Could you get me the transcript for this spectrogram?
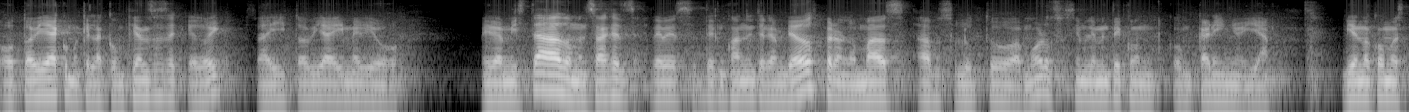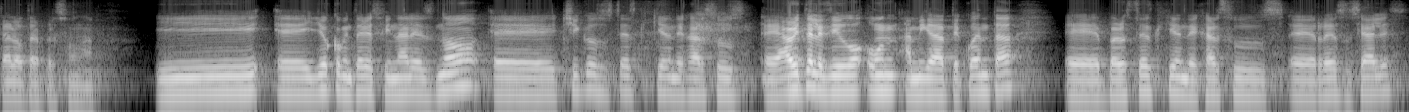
o todavía como que la confianza se quedó y pues, ahí todavía hay medio, medio amistad o mensajes de vez en cuando intercambiados, pero en lo más absoluto amoroso, simplemente con, con cariño y ya, viendo cómo está la otra persona. Y eh, yo comentarios finales no. Eh, chicos, ustedes que quieren dejar sus... eh, ahorita les digo un amiga date cuenta, eh, pero ustedes que quieren dejar sus eh, redes sociales.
